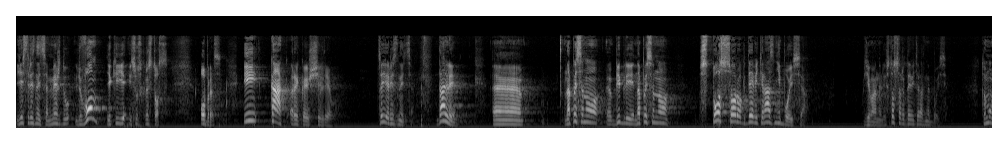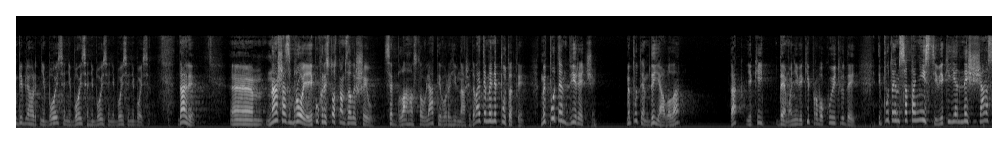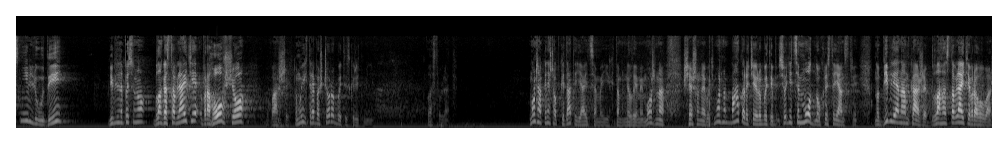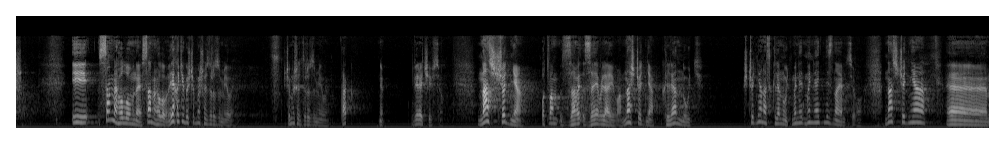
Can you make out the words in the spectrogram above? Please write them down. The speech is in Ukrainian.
є різниця між львом, який є Ісус Христос, образ, і як рикаючий лев. Це є різниця. Далі е, написано в Біблії написано 149 разів не бойся. В Євангелії 149 разів не бойся. Тому Біблія говорить: не бойся, не бойся, не бойся, не бойся, не бойся. Далі. Е, наша зброя, яку Христос нам залишив, це благословляти ворогів наших. Давайте ми не путати. Ми путаємо дві речі. Ми путаємо диявола, так, який, демонів, які провокують людей. І путаємо сатаністів, які є нещасні люди. В Біблії написано: благословляйте врагов, що ваших. Тому їх треба що робити, скажіть мені? Благословляти. Можна, звісно, обкидати яйцями їх там гнилими, можна ще що-небудь. Можна багато речей робити. Сьогодні це модно у християнстві. Але Біблія нам каже, благословляйте врагу ваших. І саме головне, саме головне, я хотів би, щоб ми щось зрозуміли. Щоб ми щось зрозуміли. Так? Ні. Дві речі і все. Нас щодня, от вам заявляю вам, нас щодня клянуть. Щодня нас клянуть, ми не, ми навіть не знаємо цього. Нас щодня е,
